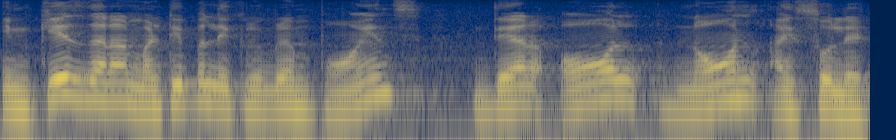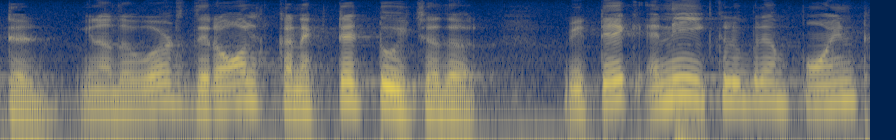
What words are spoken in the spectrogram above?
in case there are multiple equilibrium points, they are all non-isolated. In other words, they are all connected to each other. We take any equilibrium point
